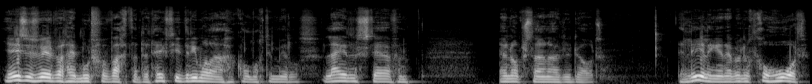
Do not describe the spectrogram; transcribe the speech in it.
Jezus weet wat hij moet verwachten. Dat heeft hij driemaal aangekondigd inmiddels. Lijden, sterven en opstaan uit de dood. De leerlingen hebben het gehoord.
